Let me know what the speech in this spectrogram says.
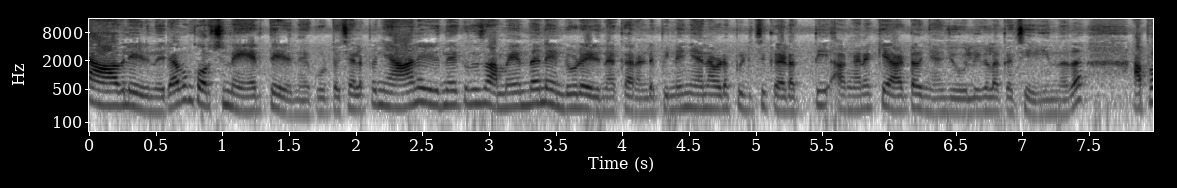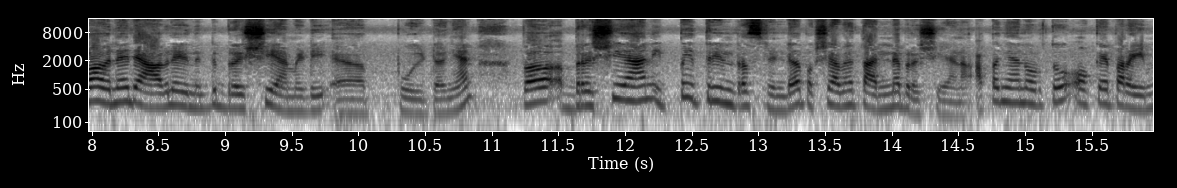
രാവിലെ എഴുന്നേറ്റ് അവൻ കുറച്ച് നേരത്തെ എഴുന്നേക്കും കേട്ടോ ചിലപ്പോൾ ഞാൻ എഴുന്നേക്കുന്ന സമയം തന്നെ എന്റെ കൂടെ എഴുന്നേക്കാറുണ്ട്. പിന്നെ ഞാൻ അവിടെ പിടിച്ച് കിടത്തി അങ്ങനെയൊക്കെ ആട്ടോ ഞാൻ ജോലികളൊക്കെ ചെയ്യുന്നത്. അപ്പോൾ അവനെ രാവിലെ എഴുന്നേറ്റ് ബ്രഷ് ചെയ്യാൻ വേണ്ടി പോയിട്ടോ ഞാൻ. അപ്പോൾ ബ്രഷ് ചെയ്യാൻ ഇപ്പം ഇത്തിരി ഇൻട്രസ്റ്റ് ഉണ്ട്. പക്ഷെ അവനെ തന്നെ ബ്രഷ് ചെയ്യണം. അപ്പം ഞാൻ ഓർത്തു ഓക്കെ പറയും.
